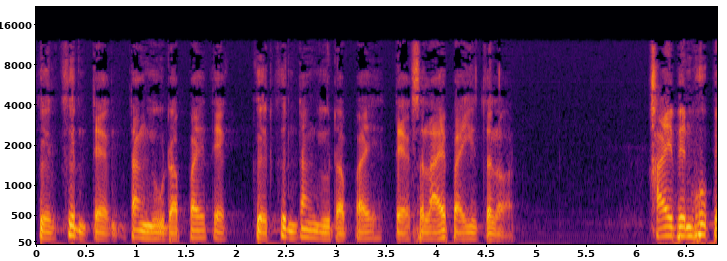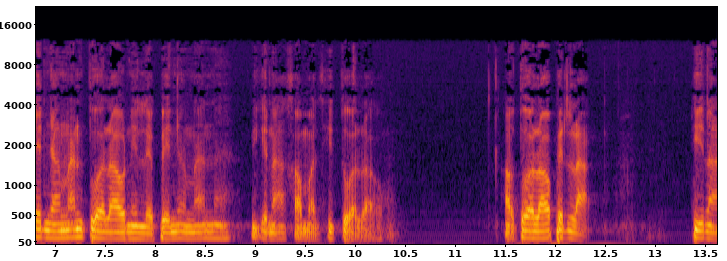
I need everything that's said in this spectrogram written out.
เกิดขึ้นแตกตั้งอยู่ดับไป แตก เกิดขึ้นตั้งอยู่ดับไป แตกสลายไปอยู่ตลอด ใครเป็นผู้เป็นอย่างนั้นตัวเรานี่แหละเป็นอย่างนั้นนะพิจารณาเข้ามาที่ตัวเรา เอาตัวเราเป็นหลัก พิจารณา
